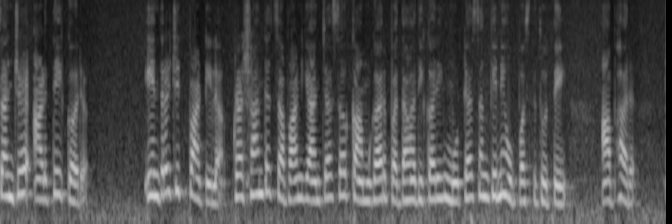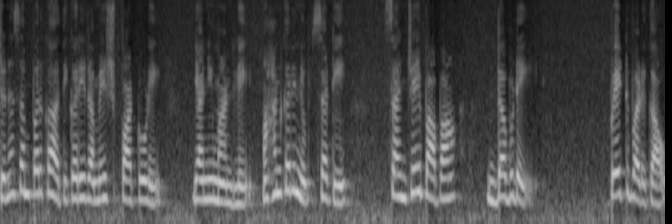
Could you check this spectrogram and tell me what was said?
संजय आळतेकर इंद्रजित पाटील प्रशांत चव्हाण यांच्यासह कामगार पदाधिकारी मोठ्या संख्येने उपस्थित होते. आभार. जनसंपर्क अधिकारी रमेश पाटोळे यांनी मांडले. महानकरी न्यूजसाठी संजय बाबा दबडे पेठ वडगाव.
